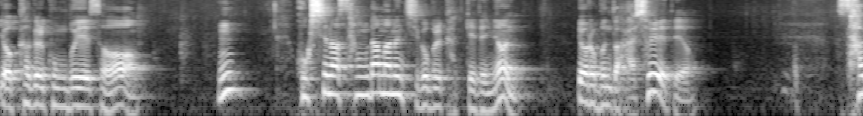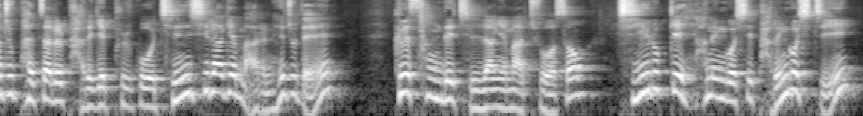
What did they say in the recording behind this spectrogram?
역학을 공부해서 음? 혹시나 상담하는 직업을 갖게 되면 여러분도 아셔야 돼요. 사주팔자를 바르게 풀고 진실하게 말은 해주되 그 상대 질량에 맞추어서 지혜롭게 하는 것이 바른 것이지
